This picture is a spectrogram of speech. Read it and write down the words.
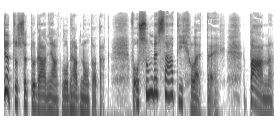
že to se to dá nějak odhadnout a tak. V 80. letech pán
